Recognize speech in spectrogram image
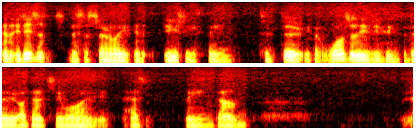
and it isn't necessarily an easy thing to do. If it was an easy thing to do, I don't see why it hasn't been done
